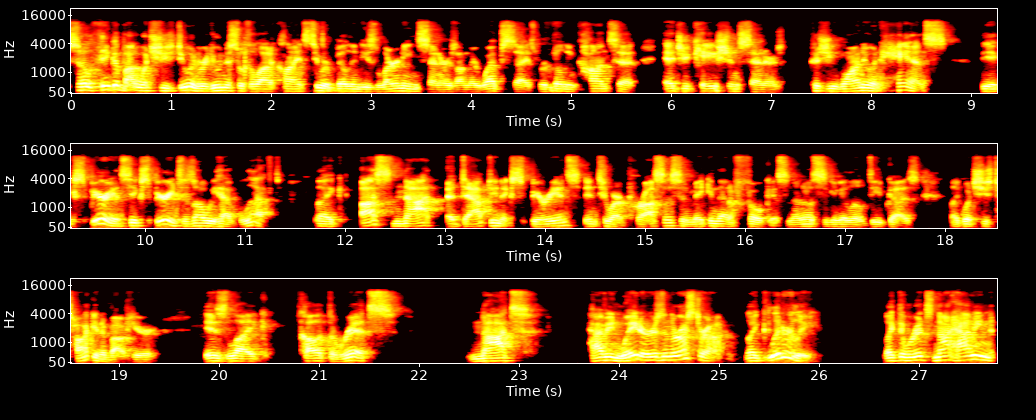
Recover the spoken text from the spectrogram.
So, think about what she's doing. We're doing this with a lot of clients too. We're building these learning centers on their websites, we're building content education centers because you want to enhance the experience. The experience is all we have left. Like us not adapting experience into our process and making that a focus. And I know this is gonna get a little deep, guys. Like what she's talking about here is like call it the Ritz, not having waiters in the restaurant. Like literally, like the Ritz not having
